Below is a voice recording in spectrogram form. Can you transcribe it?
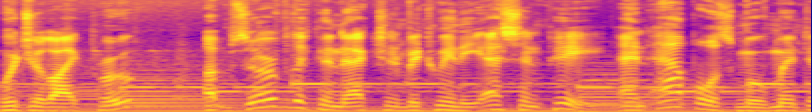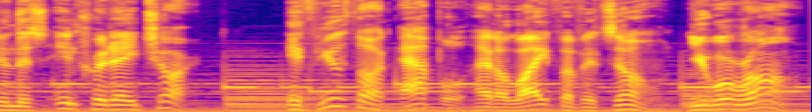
Would you like proof? Observe the connection between the S&P and Apple's movement in this intraday chart. If you thought Apple had a life of its own, you were wrong.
